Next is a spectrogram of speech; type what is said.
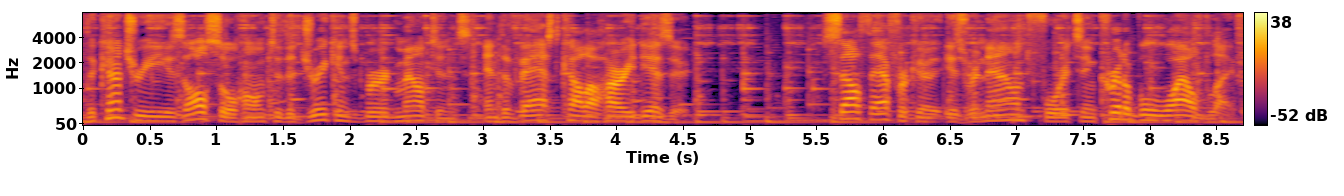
The country is also home to the Drakensberg Mountains and the vast Kalahari Desert. South Africa is renowned for its incredible wildlife.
